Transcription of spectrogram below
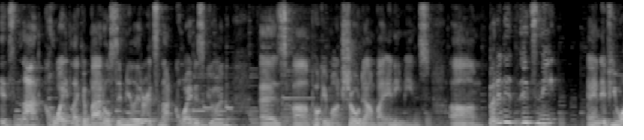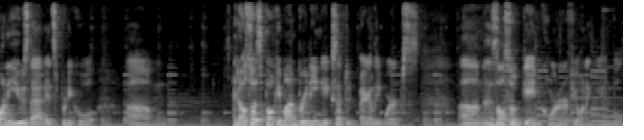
It's not quite like a battle simulator. It's not quite as good as uh, Pokemon Showdown by any means. Um, but it, it's neat. And if you want to use that, it's pretty cool. Um, it also has Pokemon breeding, except it barely works. Um, and there's also Game Corner if you want to gamble.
